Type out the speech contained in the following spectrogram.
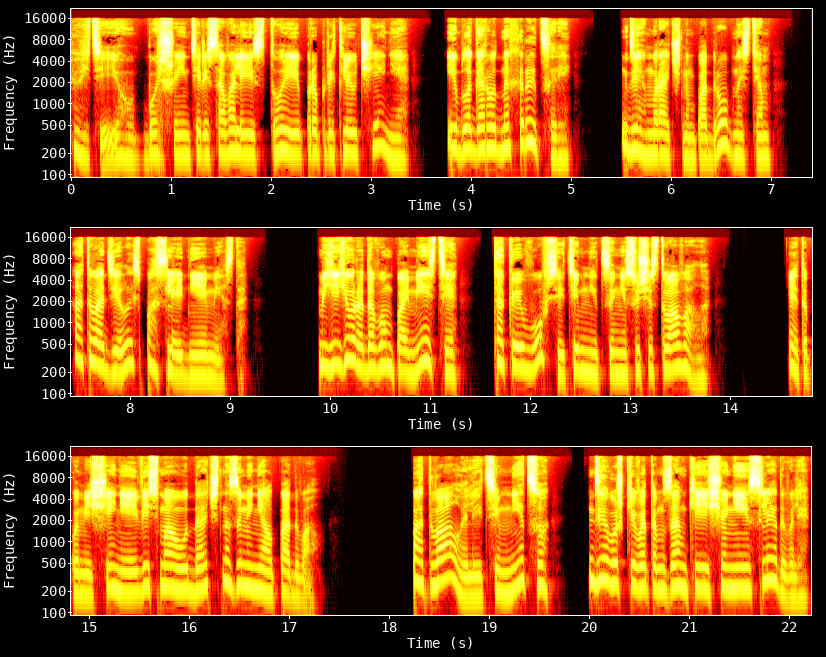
Ведь ее больше интересовали истории про приключения и благородных рыцарей, где мрачным подробностям отводилось последнее место. В ее родовом поместье так и вовсе темницы не существовало. Это помещение весьма удачно заменял подвал. Подвал или темницу девушки в этом замке еще не исследовали,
